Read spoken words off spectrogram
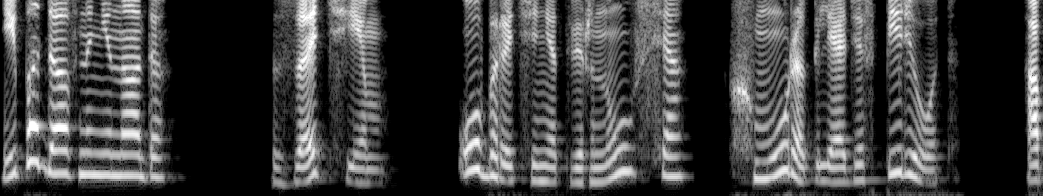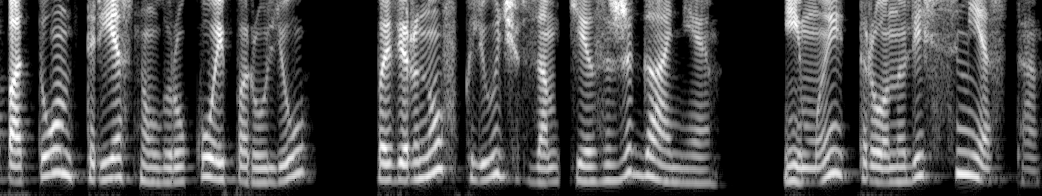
и подавно не надо. Затем оборотень отвернулся, хмуро глядя вперед, а потом треснул рукой по рулю, повернув ключ в замке зажигания, и мы тронулись с места.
